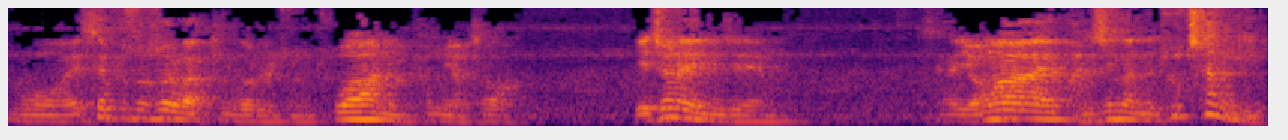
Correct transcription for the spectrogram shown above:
뭐 SF 소설 같은 거를 좀 좋아하는 편이어서 예전에 이제 제가 영화에 관심 갖는 초창기,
